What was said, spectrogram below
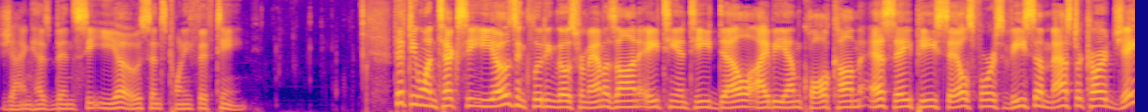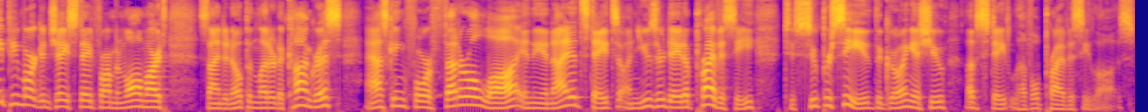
Zhang has been CEO since 2015. 51 tech CEOs, including those from Amazon, AT&T, Dell, IBM, Qualcomm, SAP, Salesforce, Visa, Mastercard, JP Morgan Chase, State Farm, and Walmart, signed an open letter to Congress asking for federal law in the United States on user data privacy to supersede the growing issue of state-level privacy laws.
